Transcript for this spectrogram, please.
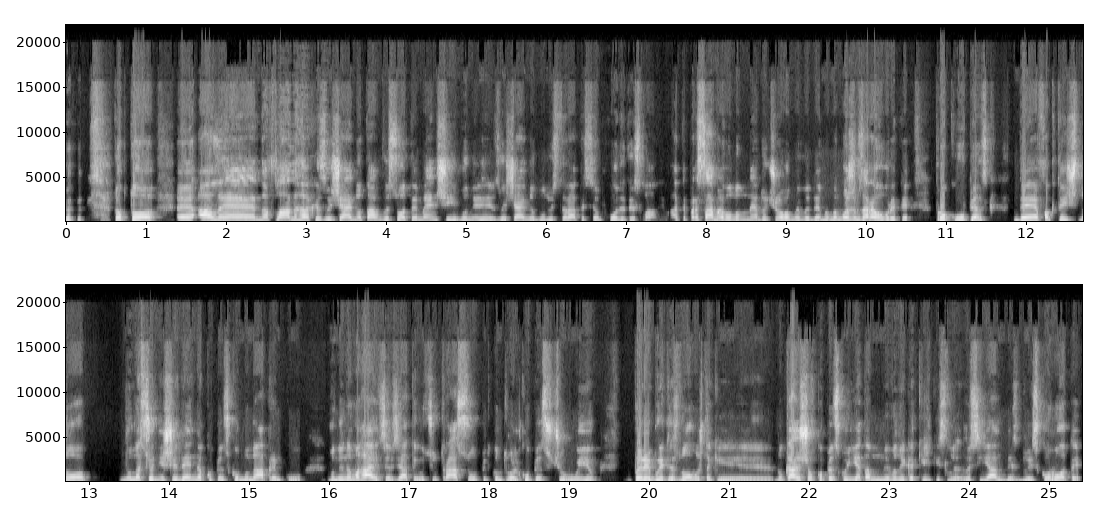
От тобто, е, але на флангах, звичайно, там висоти менші, і вони звичайно будуть старатися обходити з флангів. А тепер саме головне до чого ми ведемо. Ми можемо зараз говорити про Куп'янськ, де фактично ну на сьогоднішній день на Куп'янському напрямку вони намагаються взяти оцю трасу під контроль Куп'янськ-Чугуїв, перебити знову ж таки. Ну кажуть, що в Куп'янську є там невелика кількість росіян, десь близько роти,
